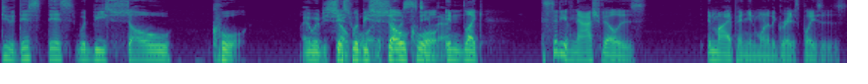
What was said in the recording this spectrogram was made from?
dude, this this would be so cool. It would be so. This would be so cool. In like the city of Nashville is, in my opinion, one of the greatest places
